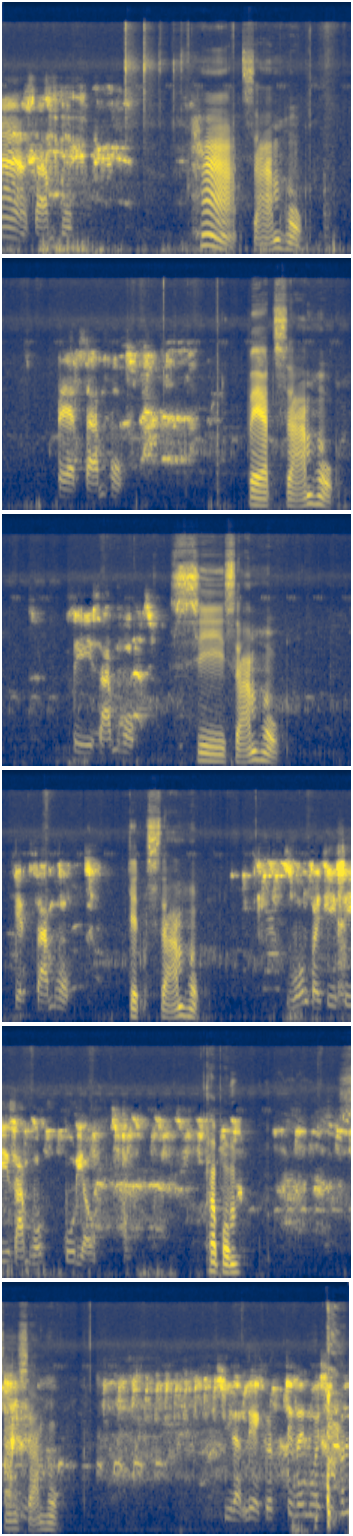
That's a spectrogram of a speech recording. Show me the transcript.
ห้าสามหกห้าสามหกแปดสามหกแปดสามหกสี่สามหกสี่สามหกเจ็ดสามหกเจ็ดสามหกวงไปที่สี่สามหกคู่เดียว ครับผม สี่สามหกนี่แหละเลขก็จึงได้หน่วยสิบมัน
